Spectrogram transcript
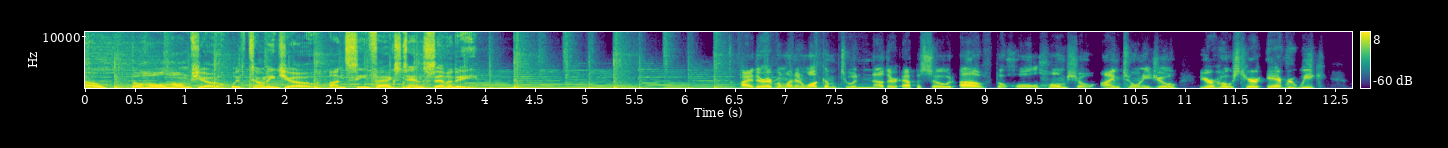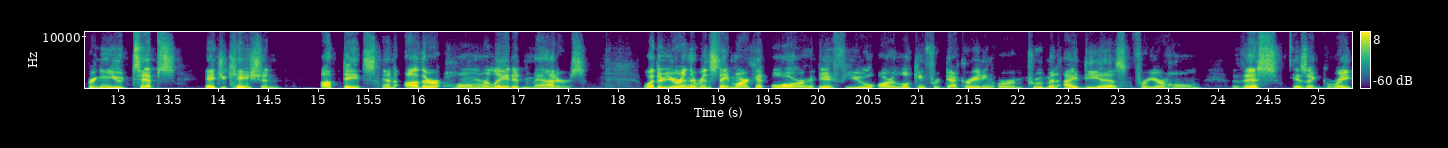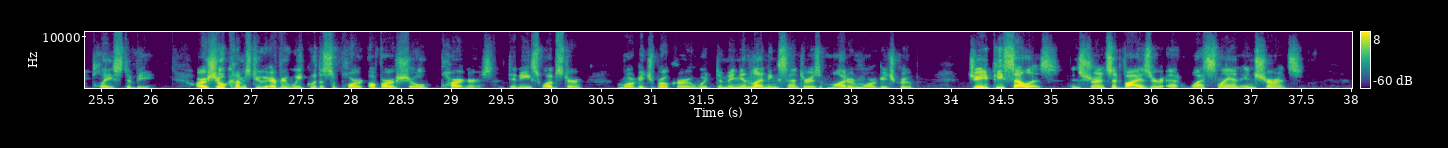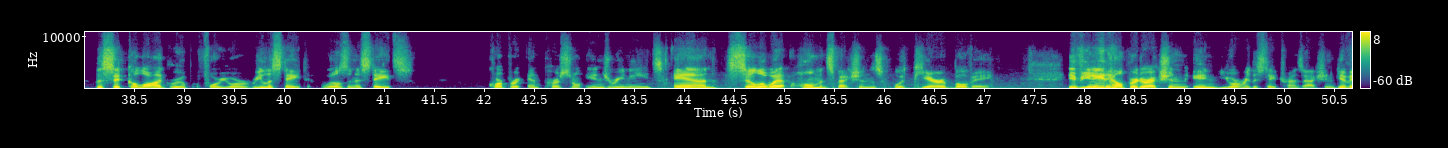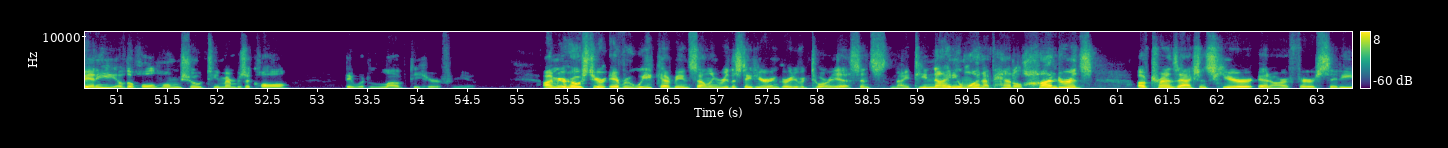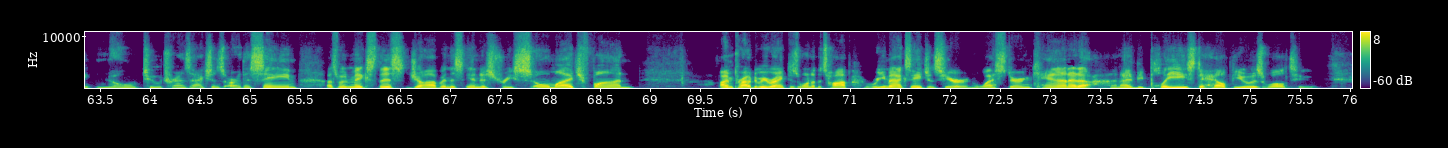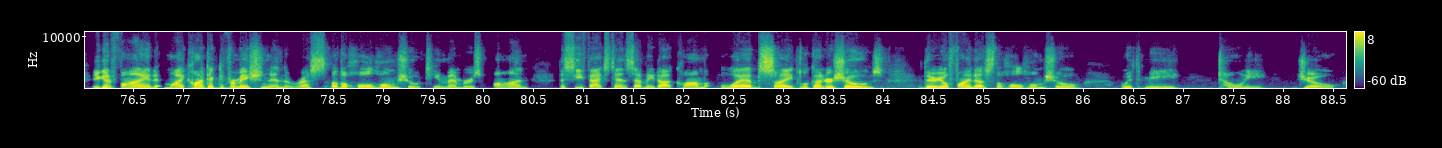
Now, The Whole Home Show with Tony Joe on CFAX 1070. Hi there, everyone, and welcome to another episode of The Whole Home Show. I'm Tony Joe, your host here every week, bringing you tips, education, updates, and other home related matters. Whether you're in the real estate market or if you are looking for decorating or improvement ideas for your home, this is a great place to be. Our show comes to you every week with the support of our show partners Denise Webster, mortgage broker with Dominion Lending Center's Modern Mortgage Group, JP Sellas, insurance advisor at Westland Insurance, the Sitka Law Group for your real estate, wills and estates, corporate and personal injury needs, and Silhouette Home Inspections with Pierre Beauvais. If you need help or direction in your real estate transaction, give any of the Whole Home Show team members a call. They would love to hear from you. I'm your host here every week. I've been selling real estate here in Greater Victoria since 1991. I've handled hundreds of transactions here in our fair city. No two transactions are the same. That's what makes this job in this industry so much fun. I'm proud to be ranked as one of the top REMAX agents here in Western Canada, and I'd be pleased to help you as well too. You can find my contact information and the rest of the whole home show team members on the cfax1070.com website. Look under shows. There you'll find us, the whole home show with me, Tony Joe.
